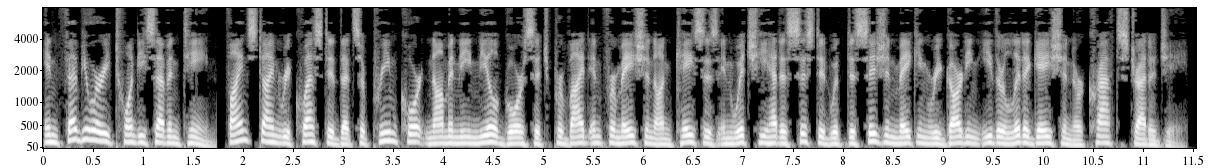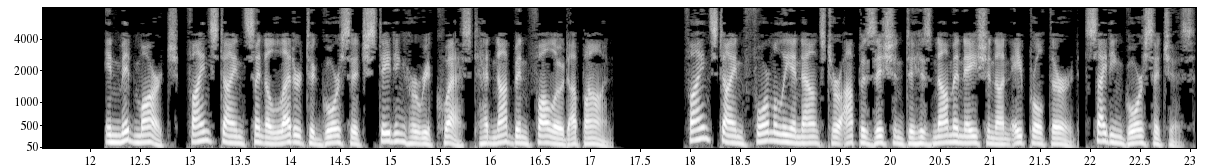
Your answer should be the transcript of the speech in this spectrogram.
In February 2017, Feinstein requested that Supreme Court nominee Neil Gorsuch provide information on cases in which he had assisted with decision-making regarding either litigation or craft strategy. In mid-March, Feinstein sent a letter to Gorsuch stating her request had not been followed up on. Feinstein formally announced her opposition to his nomination on April 3, citing Gorsuch's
